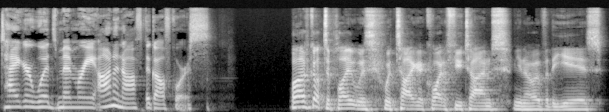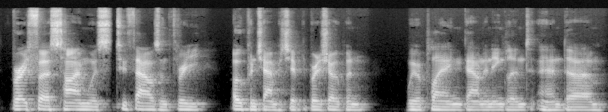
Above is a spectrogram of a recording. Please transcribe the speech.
Tiger Woods memory on and off the golf course? Well, I've got to play with with Tiger quite a few times, you know, over the years. Very first time was 2003 Open Championship, the British Open. We were playing down in England, and um,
